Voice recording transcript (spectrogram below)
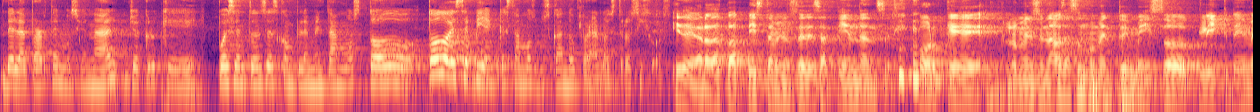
de la parte emocional, yo creo que pues entonces complementamos todo, todo ese bien que estamos buscando para nuestros hijos. Y de verdad, papis, también ustedes atiéndanse, porque lo mencionabas hace un momento y me hizo clic de inmediato.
